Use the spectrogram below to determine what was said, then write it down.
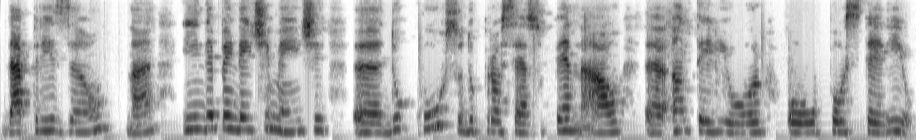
da prisão, né, independentemente uh, do curso do processo penal uh, anterior ou posterior.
